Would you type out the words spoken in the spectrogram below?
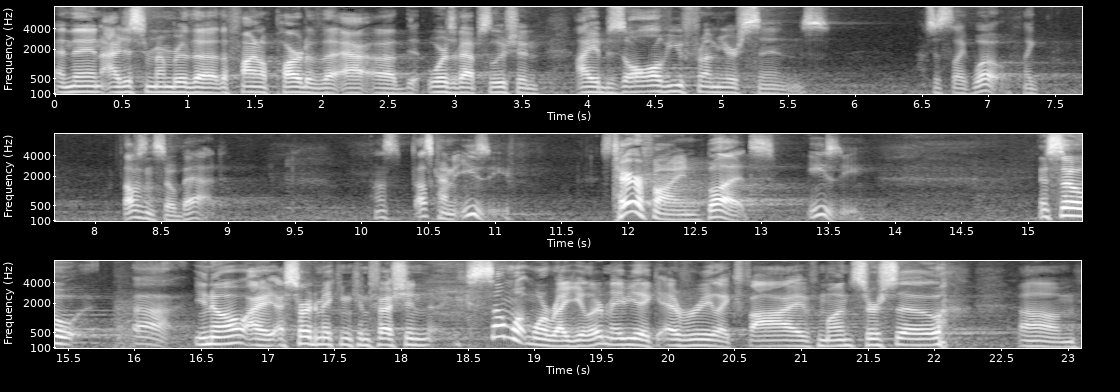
And then I just remember the, the final part of the, uh, the words of absolution I absolve you from your sins. It's just like, whoa, like, that wasn't so bad. That's, that's kind of easy. It's terrifying, but easy. And so, uh, you know, I, I, started making confession somewhat more regular, maybe like every like five months or so. Um,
